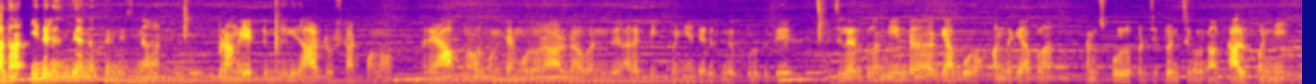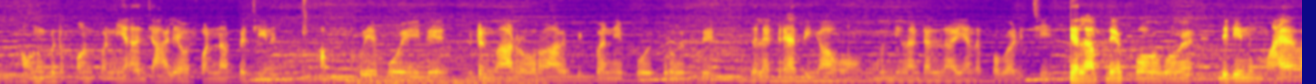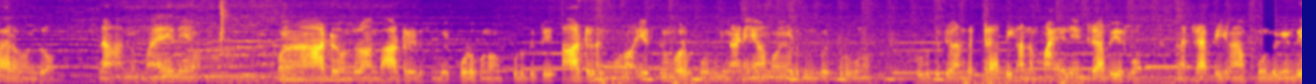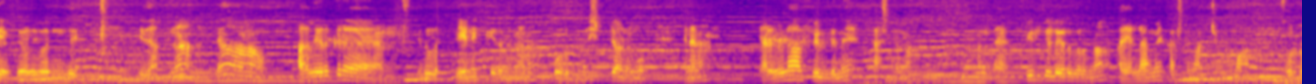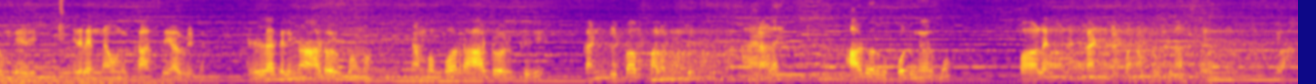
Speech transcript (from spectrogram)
அதான் இதுலேருந்து என்ன தெரிஞ்சிச்சுன்னா இப்போ நாங்கள் எட்டு மணிக்கு ஆர்டர் ஸ்டார்ட் பண்ணோம். அதே half an hour one time ஒரு ஒரு ஆர்டராக வந்து அதை பிக் பண்ணி அதை எடுத்து கொடுத்துட்டு சில இடத்துல நீண்ட கேப் வரும். அந்த கேப்லாம் நம்ம ஸ்கூலில் படித்த ஃப்ரெண்ட்ஸுங்களுக்காக கால் பண்ணி அவனுக்கிட்ட ஃபோன் பண்ணி அதை ஜாலியாக ஒரு ஃபன்னாக பேசிக்கின்னு அப்படியே போயிட்டு ரிட்டன் ஆர்டர் வரும். அதை பிக் பண்ணி போய் கொடுக்குறது இதில் டிராஃபிக் ஆகும் முந்தியெல்லாம் டல்லாகி அந்த புகை அடித்து இதெல்லாம் அப்படியே போக போக திடீர்னு மழை வேறு வந்துடும் நான் அந்த மழையிலையும் ஆர்டர் வந்துடும் அந்த ஆர்டர் எடுத்துன்னு போய் கொடுக்கணும். கொடுத்துட்டு ஆர்டர் எடுத்துன்னு போகணும். எடுத்துன்னு போகிற பொருள் நனையாமல் எடுத்துன்னு போய் கொடுக்கணும். கொடுத்துட்டு அந்த டிராஃபிக் அந்த மழையிலையும் டிராஃபிக் இருக்கும். அந்த டிராஃபிக்லாம் பூந்துக்கிந்து எப்படியாவது வந்து இதான் இதான் அதில் இருக்கிற இது. எனக்கு இது என்னென்னா ஒரு பெஸ்ட் அனுபவம். என்னென்னா எல்லா ஃபீல்டுமே கஷ்டம் தான் அந்த ஃபீல்டில் இருக்கிறதுனா அது எல்லாமே கஷ்டம் தான் சும்மா சொல்ல முடியாது. இதில் என்ன உனக்கு காசு அப்படின்னு. எல்லாத்துலேயுமே ஹார்ட் ஒர்க் போகணும் நம்ம போடுற ஹார்ட் ஒர்க்குக்கு கண்டிப்பாக பலன் உண்டு. அதனால் ஹார்ட் ஒர்க் போட்டுமே இருப்போம். பலன் கண்டிப்பாக நம்மளுக்கு தான் சேரும். ஓகேவா?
